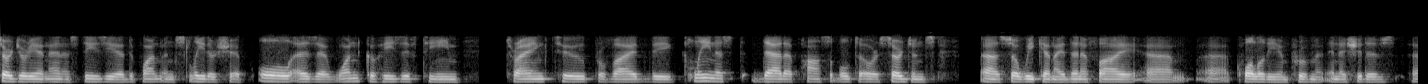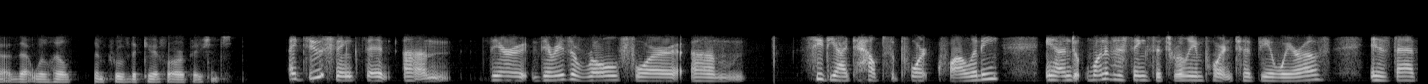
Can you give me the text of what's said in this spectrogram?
surgery and anesthesia department's leadership, all as a one cohesive team trying to provide the cleanest data possible to our surgeons so we can identify um, uh, quality improvement initiatives uh, that will help improve the care for our patients. I do think that um, there there is a role for um, CDI to help support quality, and one of the things that's really important to be aware of is that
